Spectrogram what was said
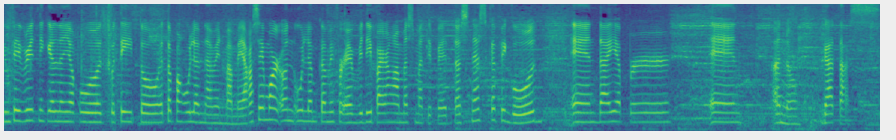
yung favorite ni Kel na Yakult, potato. Ito pang ulam namin mamaya. Kasi more on ulam kami for everyday para nga mas matipid. Tapos Nescafe Gold and diaper and ano, gatas.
